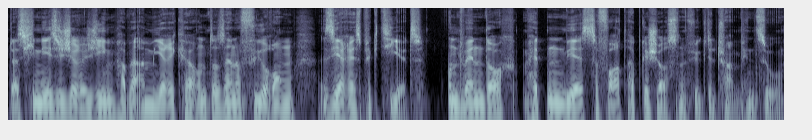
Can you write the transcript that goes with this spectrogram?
Das chinesische Regime habe Amerika unter seiner Führung sehr respektiert. Und wenn doch, hätten wir es sofort abgeschossen, fügte Trump hinzu.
